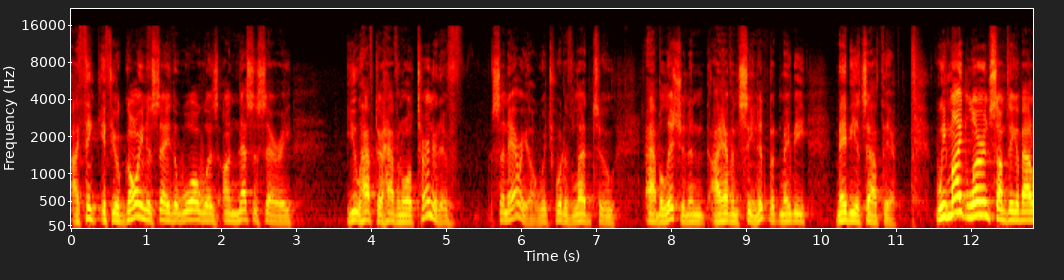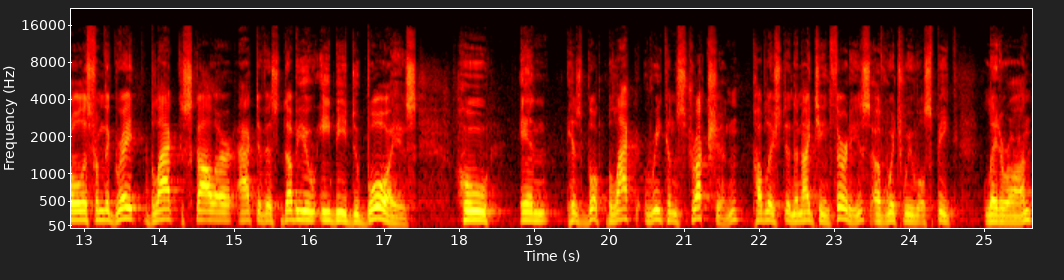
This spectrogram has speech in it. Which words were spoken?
I think if you're going to say the war was unnecessary, you have to have an alternative scenario, which would have led to abolition. And I haven't seen it, but maybe, maybe it's out there. We might learn something about all this from the great black scholar activist W.E.B. Du Bois, who in his book, Black Reconstruction, published in the 1930s, of which we will speak later on,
